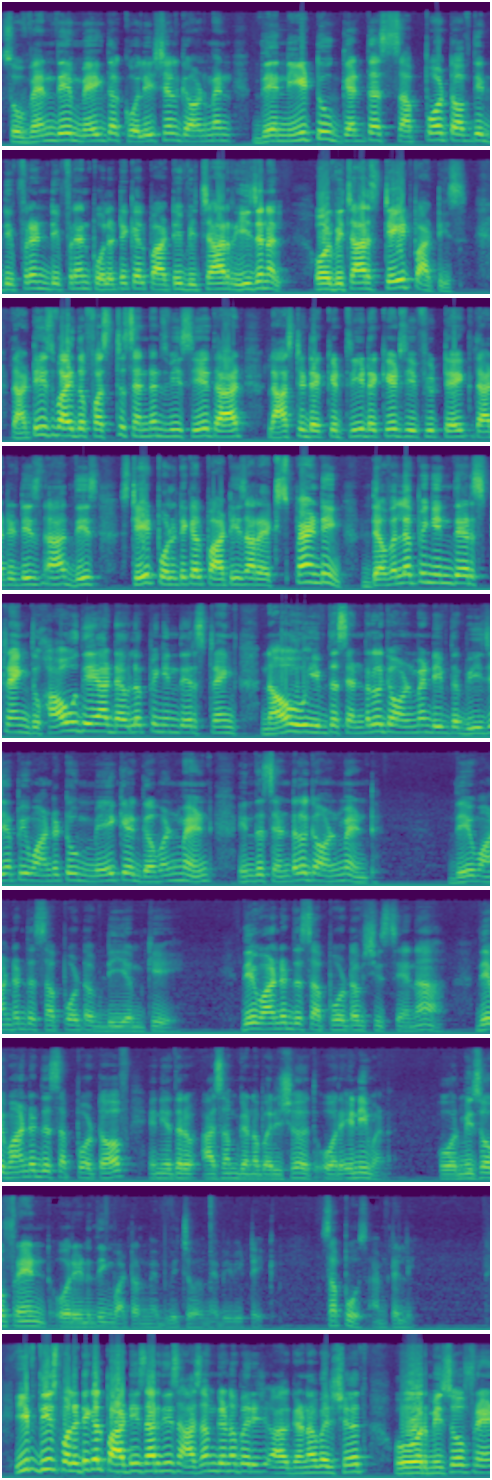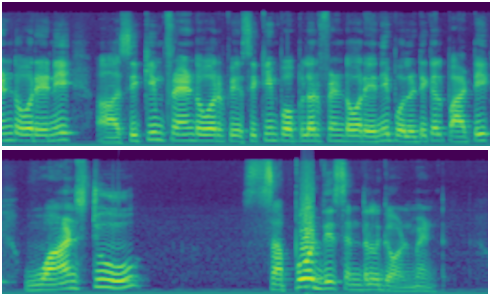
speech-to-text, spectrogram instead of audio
So when they make the coalition government, they need to get the support of the different different political party which are regional or which are state parties. That is why the first sentence we say that last decade, three decades, if you take that it is uh, these state political parties are expanding, developing in their strength, how they are developing in their strength. Now, if the central government, if the BJP wanted to make a government in the central government, they wanted the support of DMK. They wanted the support of Shiv. They wanted the support of any other Assam Gana Parishad or anyone or Mizo friend or anything whatever maybe whichever maybe we take suppose i'm telling if these political parties are this Assam Gana Parishad or Mizo friend or any uh, Sikkim friend or Sikkim popular friend or any political party wants to support this central government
